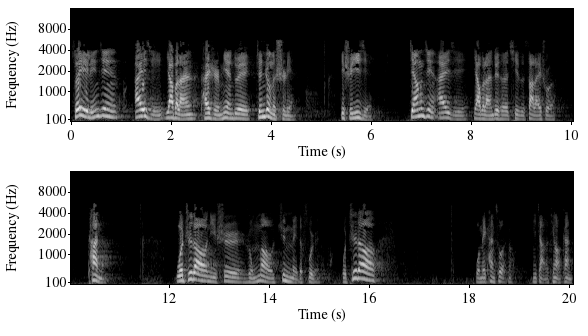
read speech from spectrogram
所以临近埃及，亚伯兰开始面对真正的试炼。第十一节，将近埃及，亚伯兰对他的妻子萨来说：“看呐，我知道你是容貌俊美的妇人，我知道。”我没看错，你长得挺好看的，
